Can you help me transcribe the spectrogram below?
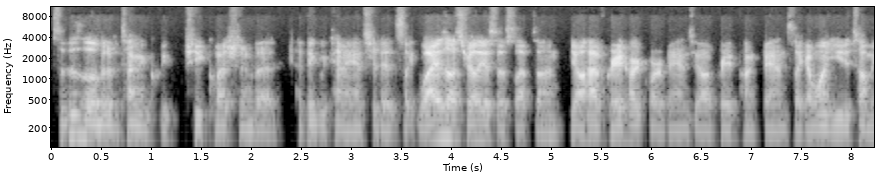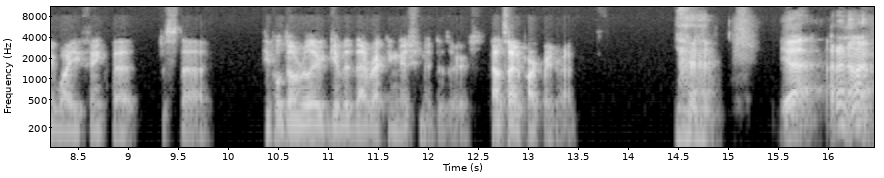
so this is a little bit of a tongue-in-cheek question, but I think we kind of answered it. It's like, why is Australia so slept on? Y'all have great hardcore bands, y'all have great punk bands. Like, I want you to tell me why you think that just uh people don't really give it that recognition it deserves outside of Parkway Drive. yeah, I don't know.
